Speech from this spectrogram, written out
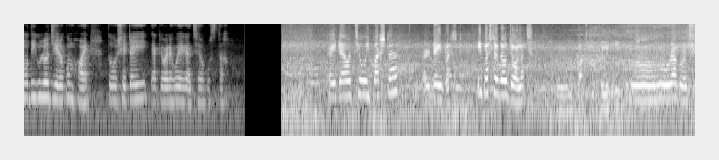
নদীগুলো যেরকম হয় তো সেটাই একেবারে হয়ে গেছে অবস্থা। এইটা হচ্ছে ওই পাশটা আর এটা এই পাশটা। এই পাশটা তাও জল আছে। প্লাস্টিক ফেলে কি করবে? উম, নোংরা করেছে।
